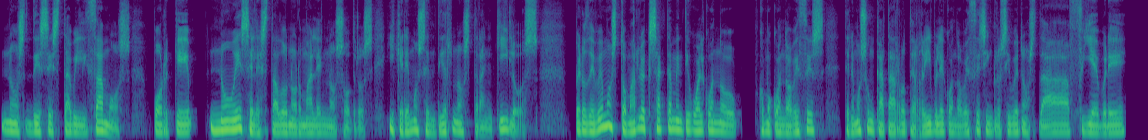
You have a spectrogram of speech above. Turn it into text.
nos desestabilizamos porque no es el estado normal en nosotros y queremos sentirnos tranquilos. Pero debemos tomarlo exactamente igual cuando como cuando a veces tenemos un catarro terrible, cuando a veces inclusive nos da fiebre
